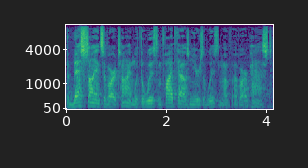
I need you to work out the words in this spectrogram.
the best science of our time with the wisdom, 5,000 years of wisdom of, of our past,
